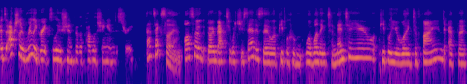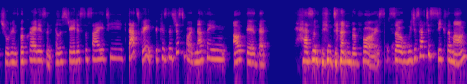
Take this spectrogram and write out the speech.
It's actually a really great solution for the publishing industry that's excellent. Also, going back to what you said, is there were people who were willing to mentor you, people you're willing to find at the Children's Book Writers and Illustrators Society. That's great because there's just about nothing out there that hasn't been done before. So we just have to seek them out.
